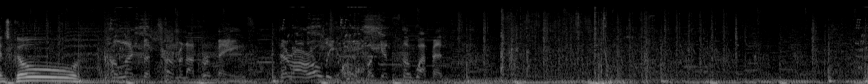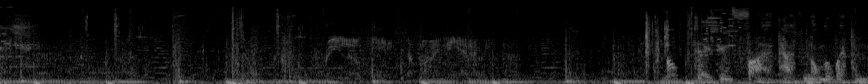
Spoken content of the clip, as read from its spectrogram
Let's go. Collect the Terminaut remains. They're only hope against the weapon. Updating fire pattern on the weapon.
